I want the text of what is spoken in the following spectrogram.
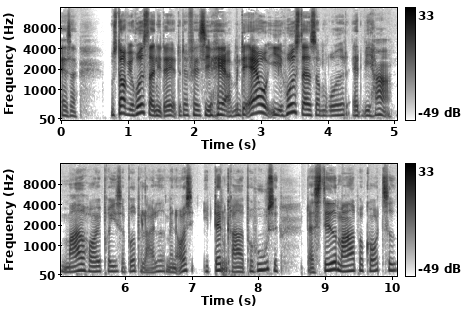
altså, nu står vi i hovedstaden i dag, og det er derfor, jeg siger her, men det er jo i hovedstadsområdet, at vi har meget høje priser, både på lejligheder, men også i den grad på huse, der er steget meget på kort tid,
